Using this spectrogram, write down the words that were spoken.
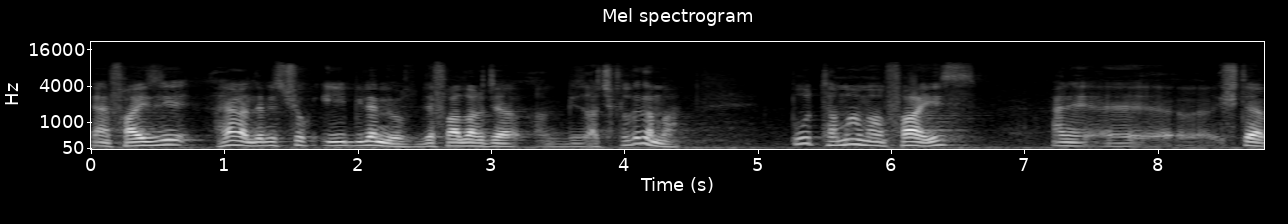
Yani faizi herhalde biz çok iyi bilemiyoruz. Defalarca biz açıkladık ama bu tamamen faiz. Hani e, işte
